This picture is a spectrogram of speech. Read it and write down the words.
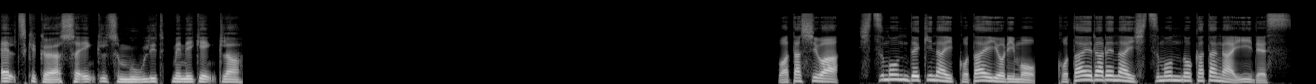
Alt skal gøres så enkelt som muligt, men ikke enklere. 私は質問できない答えよりも答えられない質問の方がいいです。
